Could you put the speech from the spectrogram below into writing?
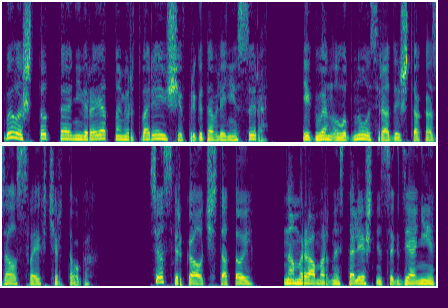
Было что-то невероятно умиротворяющее в приготовлении сыра, и Гвен улыбнулась, радуясь, что оказалась в своих чертогах. Все сверкало чистотой. На мраморной столешнице, где они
